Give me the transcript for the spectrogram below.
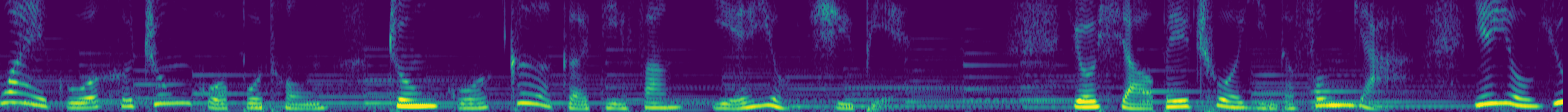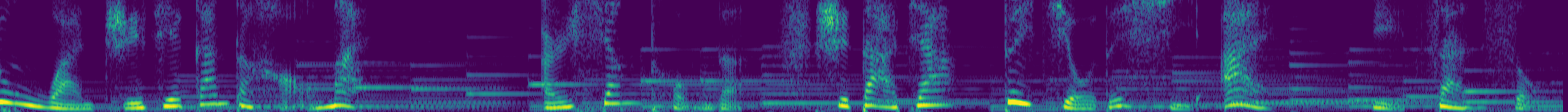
外国和中国不同，中国各个地方也有区别。有小杯啜饮的风雅，也有用碗直接干的豪迈。而相同的是，大家对酒的喜爱与赞颂。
